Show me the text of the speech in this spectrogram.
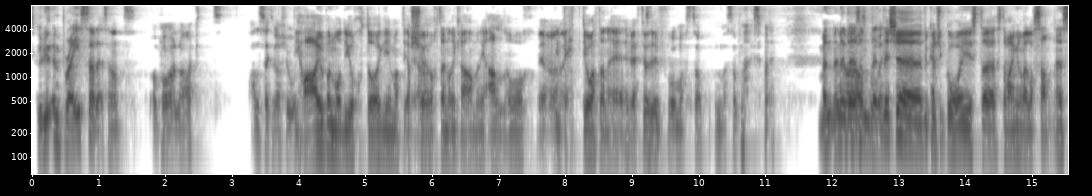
Skulle jo embrace det, sant? Og bare lagt all slags versjon. De har jo på en måte gjort det òg, i og med at de har kjørt den reklamen i alle år. Ja, De vet jo at den er De vet jo at de får masse, masse oppmerksomhet. Men, men det det, er sånn, det, det er ikke, du kan ikke gå i Stavanger eller Sandnes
